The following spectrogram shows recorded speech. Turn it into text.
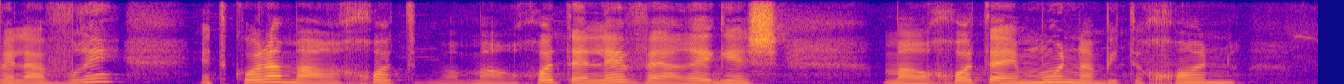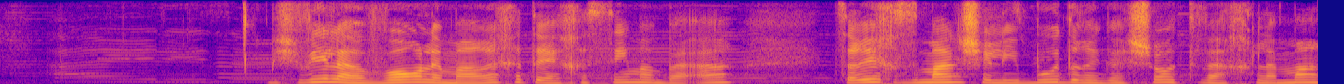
ולהבריא את כל המערכות, מערכות הלב והרגש, מערכות האמון, הביטחון. בשביל לעבור למערכת היחסים הבאה, צריך זמן של עיבוד רגשות והחלמה.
